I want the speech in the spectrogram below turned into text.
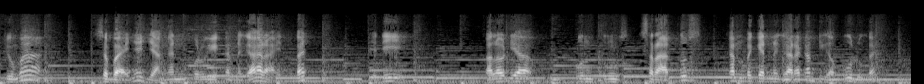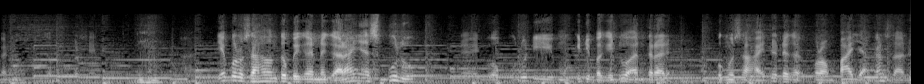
Cuma sebaiknya jangan merugikan negara itu kan. Jadi kalau dia untung 100 kan bagian negara kan 30 kan, bukan 30 persen. Nah, dia berusaha untuk bagian negaranya 10, eh, 20 di mungkin dibagi dua antara pengusaha itu dengan orang pajak kan selalu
